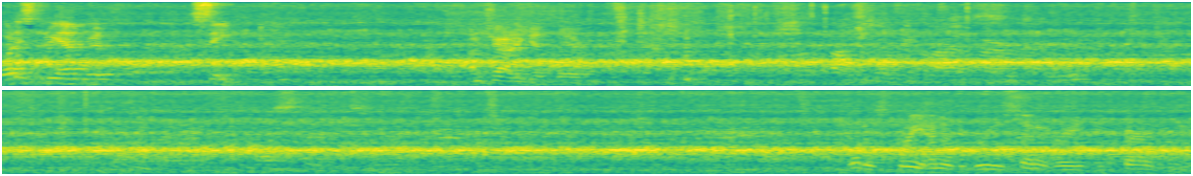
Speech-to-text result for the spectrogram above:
What is 300 C? I'm trying to get there. What is 300 degrees centigrade in Fahrenheit?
